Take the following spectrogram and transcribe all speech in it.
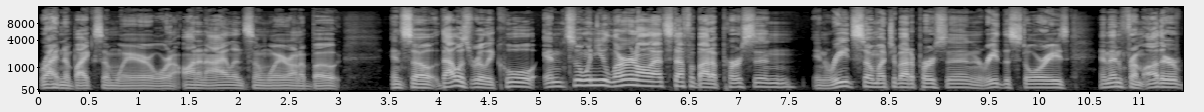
riding a bike somewhere or on an island somewhere on a boat. And so that was really cool. And so when you learn all that stuff about a person and read so much about a person and read the stories, and then from other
